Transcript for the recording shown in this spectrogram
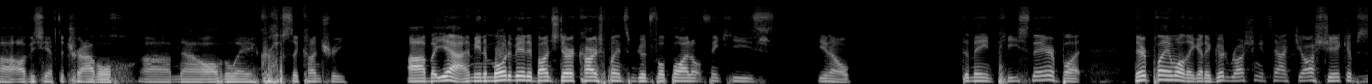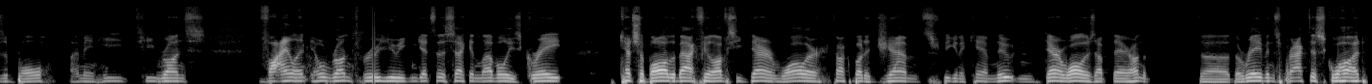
Uh, obviously you have to travel um, now all the way across the country. Uh, but yeah, I mean, a motivated bunch. Derek Carr's playing some good football. I don't think he's, you know, the main piece there, but they're playing well. They got a good rushing attack. Josh Jacobs is a bull. I mean, he he runs violent. He'll run through you. He can get to the second level. He's great. Catch the ball in the backfield. Obviously, Darren Waller. Talk about a gem. Speaking of Cam Newton, Darren Waller's up there on the the, the Ravens practice squad.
